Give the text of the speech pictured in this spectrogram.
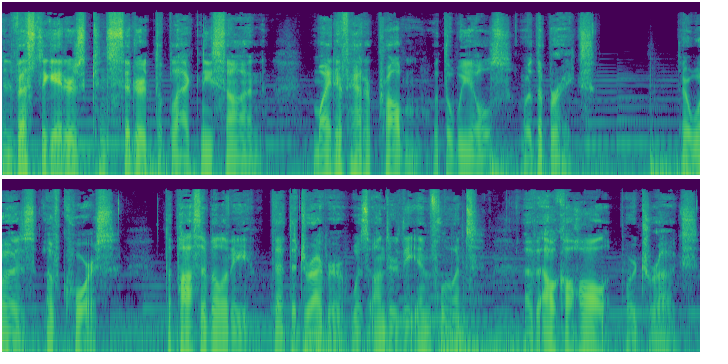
Investigators considered the black Nissan might have had a problem with the wheels or the brakes. There was, of course, the possibility that the driver was under the influence of alcohol or drugs,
